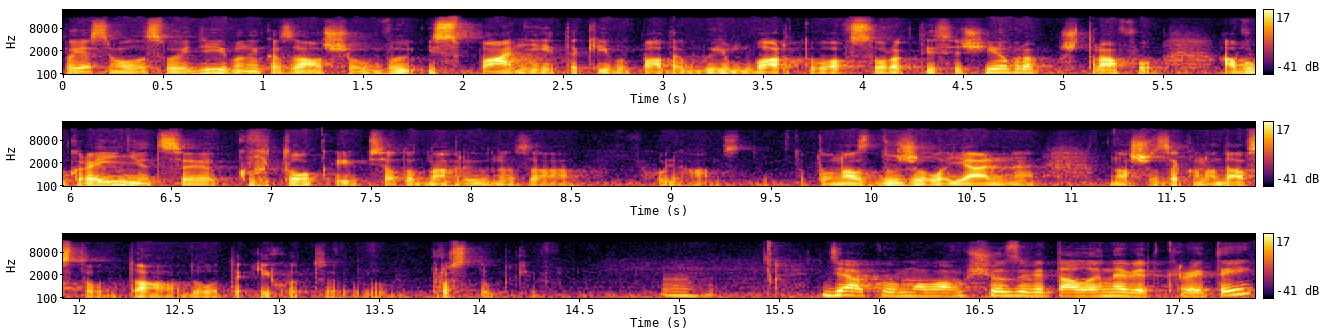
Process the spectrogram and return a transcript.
пояснювали свої дії, вони казали, що в Іспанії такий випадок би їм вартував 40 тисяч євро штрафу, а в Україні це квиток і 51 гривна за хуліганство. Тобто у нас дуже лояльне наше законодавство да, до таких от е, проступків. Дякуємо вам, що завітали на відкритий.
